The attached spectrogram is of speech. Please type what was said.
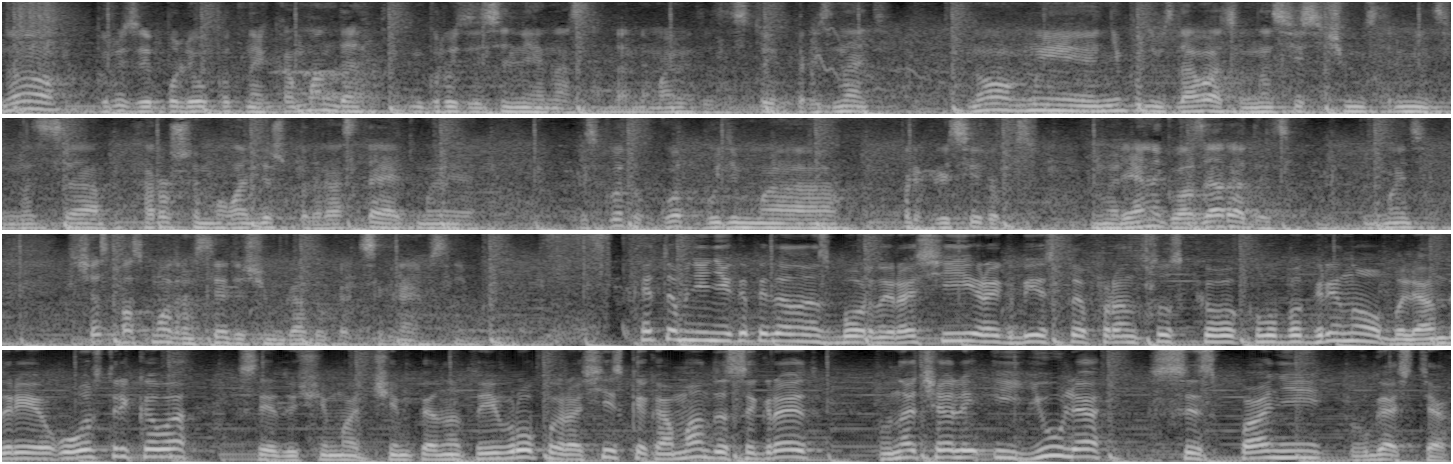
Но Грузия более опытная команда, Грузия сильнее нас на данный момент, это стоит признать. Но мы не будем сдаваться, у нас есть к чему стремиться, у нас хорошая молодежь подрастает, мы из года в год будем а, прогрессировать. Но реально глаза радуются, понимаете? Сейчас посмотрим в следующем году, как сыграем с ними. Это мнение капитана сборной России, регбиста французского клуба «Гренобль» Андрея Острикова. Следующий матч чемпионата Европы российская команда сыграет в начале июля с Испанией в гостях.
